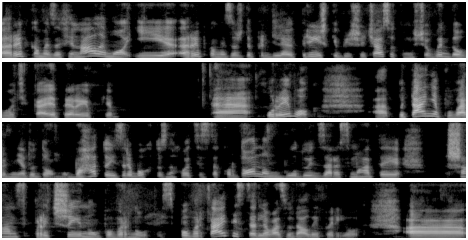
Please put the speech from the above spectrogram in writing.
Рибками зафіналимо, і рибками завжди приділяю трішки більше часу, тому що ви довго чекаєте рибки. Е, У рибок питання повернення додому. Багато із рибок, хто знаходиться за кордоном, будуть зараз мати. Шанс, причину повернутись. повертайтеся для вас вдалий період. А,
